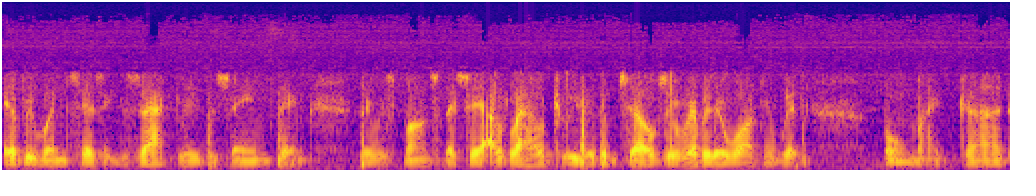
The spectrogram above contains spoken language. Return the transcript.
everyone says exactly the same thing. Their response, they say out loud to either themselves or whoever they're walking with, "Oh my God,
